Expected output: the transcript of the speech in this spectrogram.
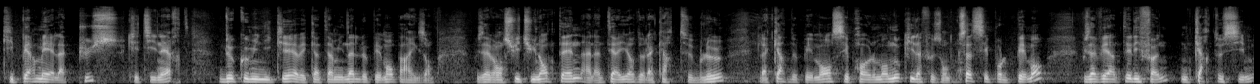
qui permet à la puce, qui est inerte, de communiquer avec un terminal de paiement, par exemple. Vous avez ensuite une antenne à l'intérieur de la carte bleue. La carte de paiement, c'est probablement nous qui la faisons. Donc ça, c'est pour le paiement. Vous avez un téléphone, une carte SIM.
